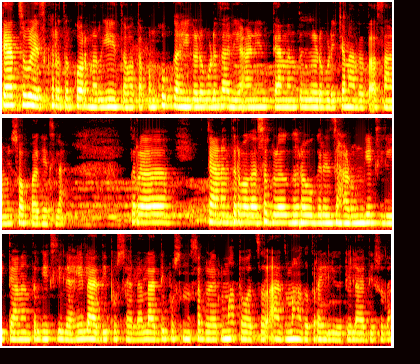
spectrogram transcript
त्याच वेळेस खरं तर कॉर्नर घ्यायचा होता पण खूप घाई गडबड झाली आणि त्यानंतर गडबडीच्या नादात असा आम्ही सोफा घेतला. तर त्यानंतर बघा सगळं घरं वगैरे झाडून घेतली त्यानंतर घेतलेली आहे लादी पुसायला. लादी पुसणं सगळ्यात महत्त्वाचं आज महागत राहिली होती लादीसुद्धा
